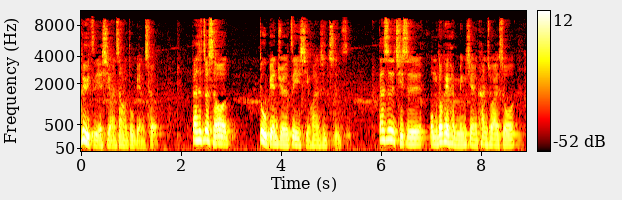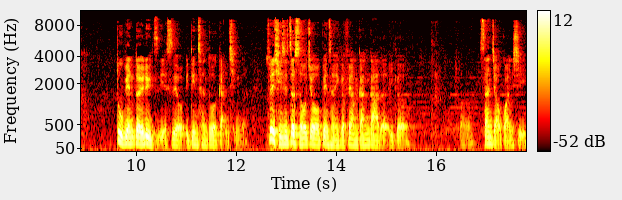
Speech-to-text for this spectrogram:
绿子也喜欢上了渡边彻，但是这时候。渡边觉得自己喜欢的是直子，但是其实我们都可以很明显的看出来说，渡边对绿子也是有一定程度的感情的，所以其实这时候就变成一个非常尴尬的一个呃三角关系，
